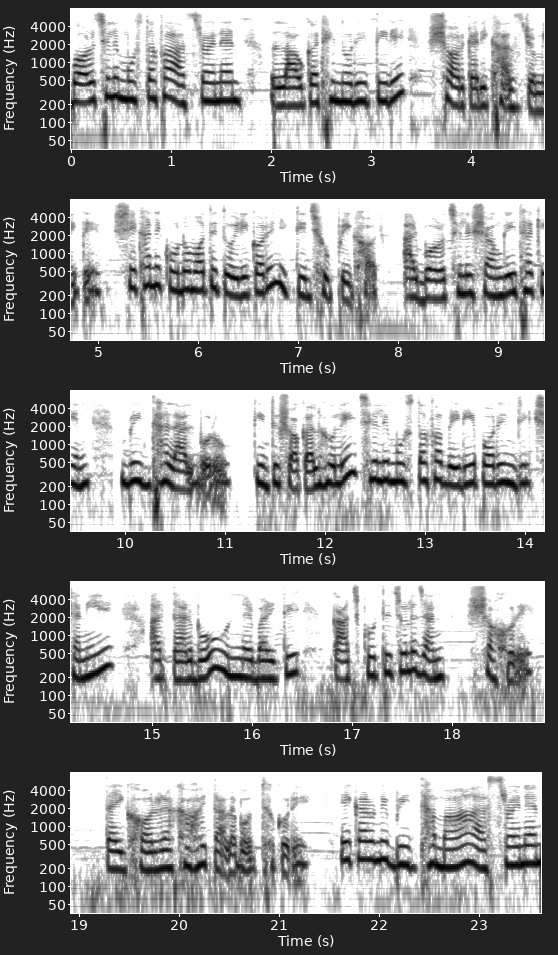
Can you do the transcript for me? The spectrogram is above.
বড় ছেলে মোস্তফা আশ্রয় নেন লাউকাঠি নদীর তীরে সরকারি খাস জমিতে। সেখানে কোনো মতে তৈরি করেন একটি ঝুপড়ি ঘর আর বড় ছেলের সঙ্গেই থাকেন বৃদ্ধা লাল বড়ু কিন্তু সকাল হলেই ছেলে মুস্তাফা বেরিয়ে পড়েন রিক্সা নিয়ে আর তার বউ অন্যের বাড়িতে কাজ করতে চলে যান শহরে। তাই ঘর রাখা হয় তালাবদ্ধ করে। এ কারণে বৃদ্ধা মা আশ্রয় নেন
